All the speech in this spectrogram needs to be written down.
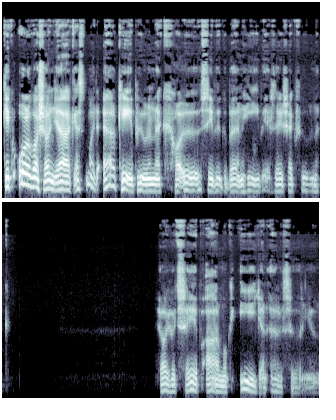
Kik olvasandják, ezt majd elképülnek, ha ő szívükben hívérzések fülnek. Jaj, hogy szép álmok ígyen elszörnyülnek.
